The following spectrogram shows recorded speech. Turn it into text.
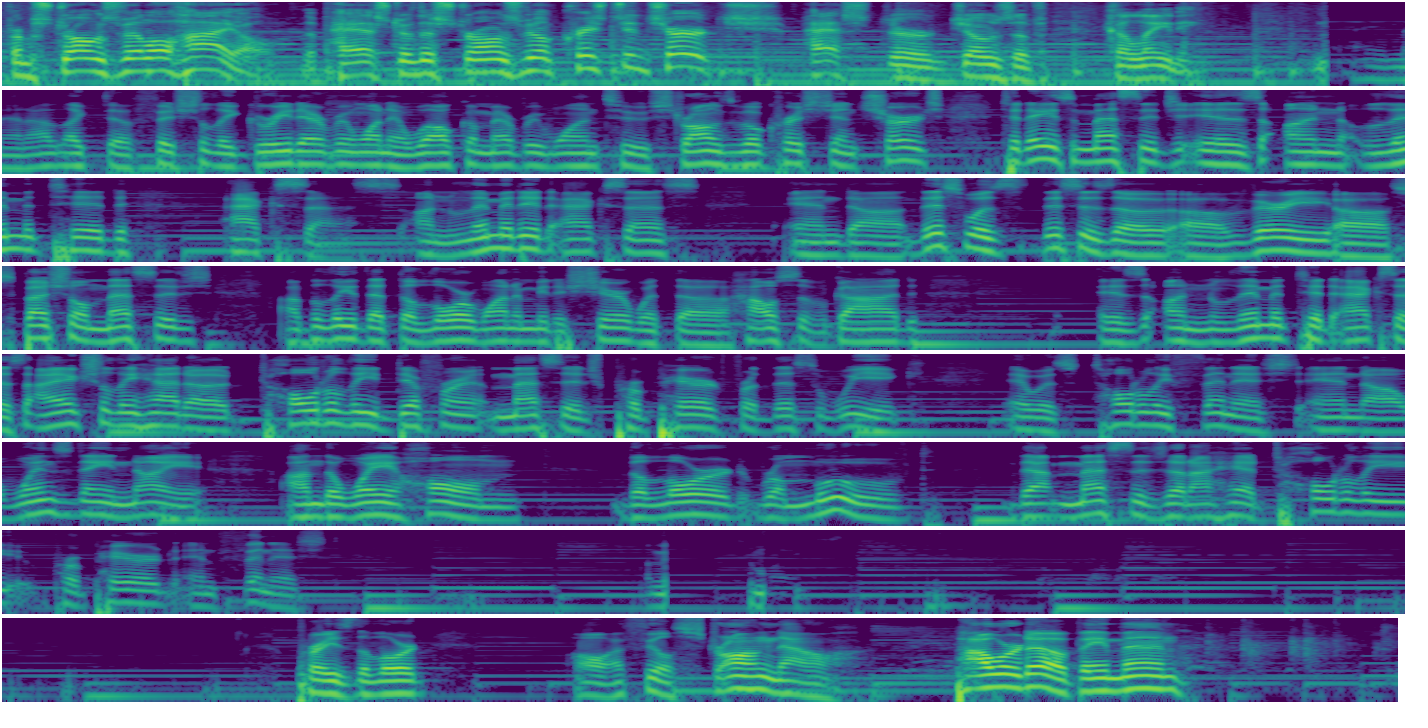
From Strongsville, Ohio, the pastor of the Strongsville Christian Church, Pastor Joseph Kalini. Amen. I'd like to officially greet everyone and welcome everyone to Strongsville Christian Church. Today's message is unlimited access. Unlimited access. And uh, this was this is a, a very uh, special message. I believe that the Lord wanted me to share with the house of God is unlimited access. I actually had a totally different message prepared for this week. It was totally finished. And uh, Wednesday night, on the way home, the Lord removed that message that I had totally prepared and finished. Praise the Lord. Oh, I feel strong now. Powered up. Amen.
